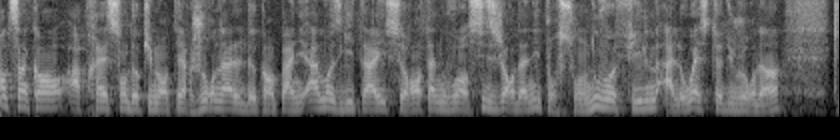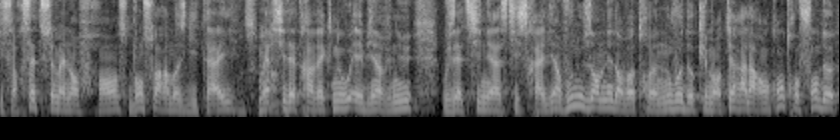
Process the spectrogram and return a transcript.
35 ans après son documentaire Journal de campagne, Amos Gitaï se rend à nouveau en Cisjordanie pour son nouveau film À l'ouest du Jourdain, qui sort cette semaine en France. Bonsoir Amos Gitaï. Merci d'être avec nous et bienvenue. Vous êtes cinéaste israélien. Vous nous emmenez dans votre nouveau documentaire à la rencontre, au fond, de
